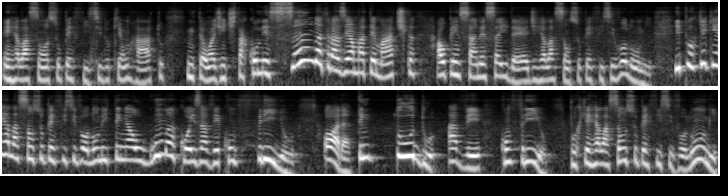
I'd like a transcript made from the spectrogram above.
em relação à superfície do que um rato. Então a gente está começando a trazer a matemática ao pensar nessa ideia de relação superfície e volume. E por que, que relação superfície e volume tem alguma coisa a ver com frio? Ora, tem tudo a ver com frio, porque relação superfície e volume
